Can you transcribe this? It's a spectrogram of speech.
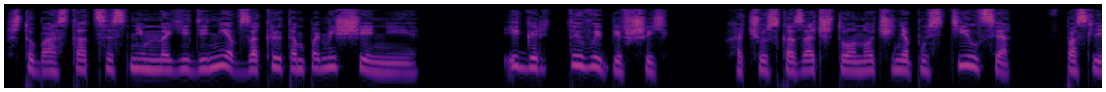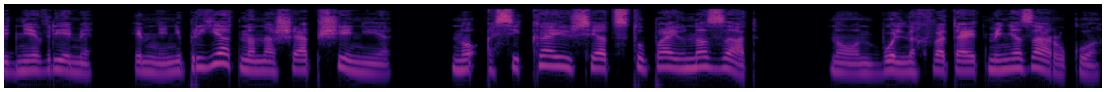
чтобы остаться с ним наедине в закрытом помещении. «Игорь, ты выпивший. Хочу сказать, что он очень опустился в последнее время, и мне неприятно наше общение, но осекаюсь и отступаю назад, но он больно хватает меня за руку.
